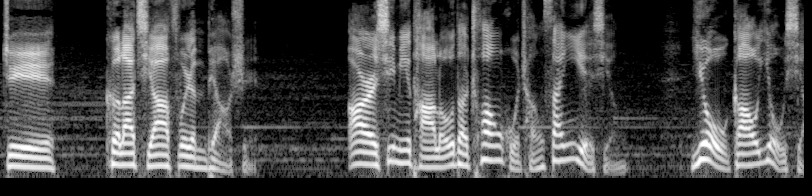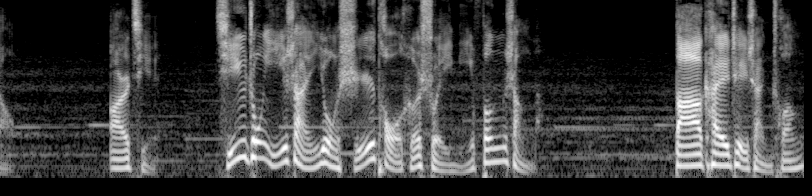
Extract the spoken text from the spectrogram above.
据。克拉齐亚夫人表示，阿尔西米塔楼的窗户呈三叶形，又高又小，而且其中一扇用石头和水泥封上了。打开这扇窗，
